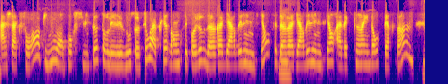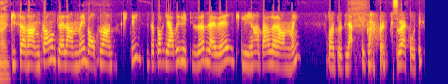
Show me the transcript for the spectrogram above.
à chaque soir, puis nous, on poursuit ça sur les réseaux sociaux après. Donc, c'est pas juste de regarder l'émission, c'est de mm. regarder l'émission avec plein d'autres personnes, puis se rendre compte le lendemain, ben, on peut en discuter. Si tu n'as pas regardé l'épisode la veille, puis que les gens en parlent le lendemain, c'est un peu plat. C'est comme un petit peu à côté.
